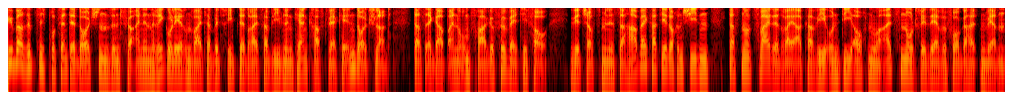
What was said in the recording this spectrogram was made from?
Über 70 Prozent der Deutschen sind für einen regulären Weiterbetrieb der drei verbliebenen Kernkraftwerke in Deutschland. Das ergab eine Umfrage für Welt TV. Wirtschaftsminister Habeck hat jedoch entschieden, dass nur zwei der drei AKW und die auch nur als Notreserve vorgehalten werden.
